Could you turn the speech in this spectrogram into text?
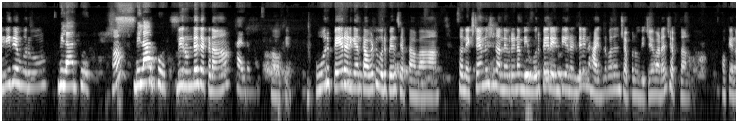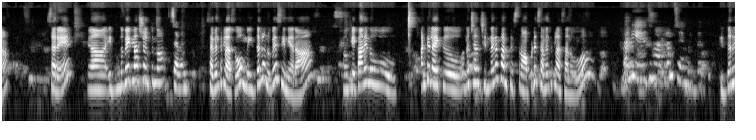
మీదే ఊరు? బిలార్పూర్. మీరు ఉండేది ఎక్కడ? హైదరాబాద్. ఓకే. ఊరి పేరు అడిగాను కాబట్టి ఊరి పేరు చెప్పావా? సో నెక్స్ట్ టైం నుంచి నన్ను ఎవరైనా మీ ఊరి పేరు ఏంటి అని అంటే నేను హైదరాబాద్ అని చెప్పను విజయవాడ అని చెప్తాను. ఓకేనా? సరే. నువ్వే క్లాస్ చదువుతున్నావు? Seventh seventh class? ఓ మీ ఇద్దరు నువ్వే సీనియరా? ఓకే కానీ నువ్వు అంటే లైక్ నువ్వు చాలా చిన్నగా కనిపిస్తున్నావు. అప్పుడే సెవెంత్ క్లాసా నువ్వు? సేమ్ ఇద్దరు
